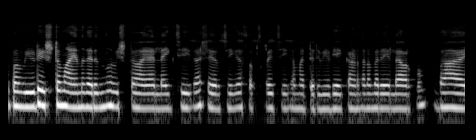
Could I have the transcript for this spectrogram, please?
അപ്പം വീഡിയോ ഇഷ്ടമായെന്ന് കരുതുന്നു. ഇഷ്ടമായാൽ ലൈക്ക് ചെയ്യുക ഷെയർ ചെയ്യുക സബ്സ്ക്രൈബ് ചെയ്യുക. മറ്റൊരു വീഡിയോ കാണുന്നിടം വരെ എല്ലാവർക്കും ബായ്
